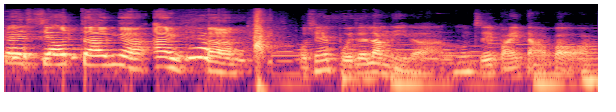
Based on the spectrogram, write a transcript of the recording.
在嚣张啊，哎呀，我现在不会再让你了，我直接把你打爆啊，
